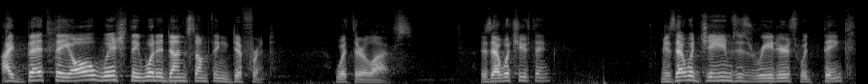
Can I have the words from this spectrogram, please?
I bet they all wish they would have done something different with their lives. Is that what you think? I mean, is that what James's readers would think?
